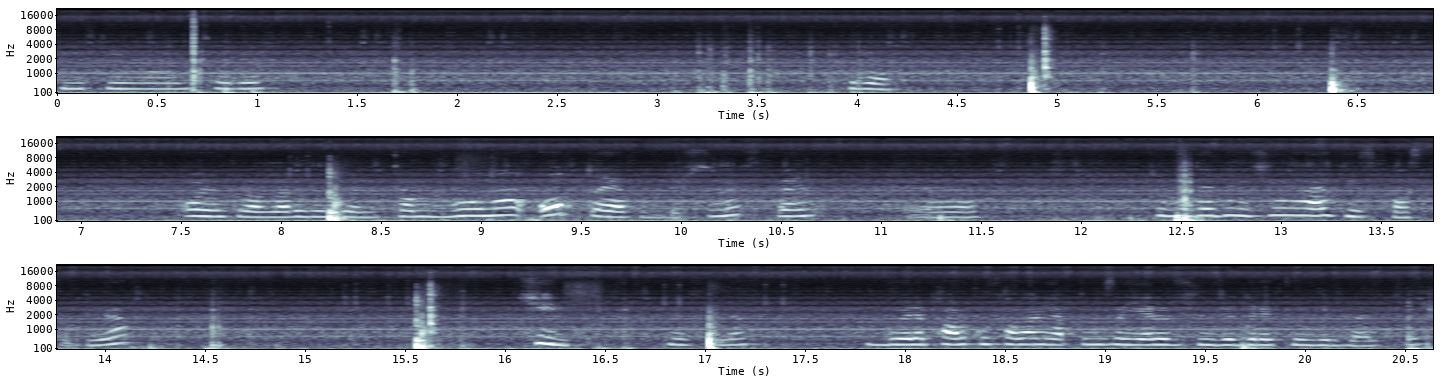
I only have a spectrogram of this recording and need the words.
keep inventory Pro oyun kuralları güncel tam bunu op da yapabilirsiniz ben e, Turbo dediği için herkes kastediyor kill mesela. Böyle parkur falan yaptığınızda yere düşünce direkt ölür belki.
